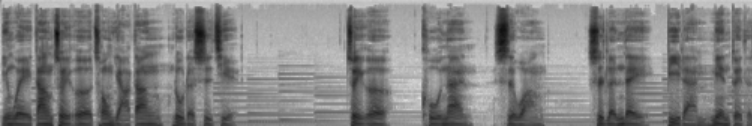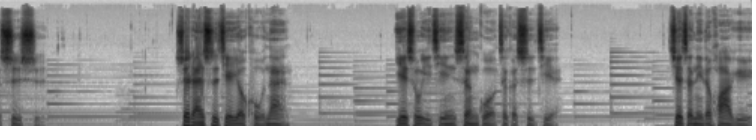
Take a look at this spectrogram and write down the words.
因为当罪恶从亚当入了世界，罪恶、苦难、死亡是人类必然面对的事实。虽然世界有苦难，耶稣已经胜过这个世界。借着你的话语，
